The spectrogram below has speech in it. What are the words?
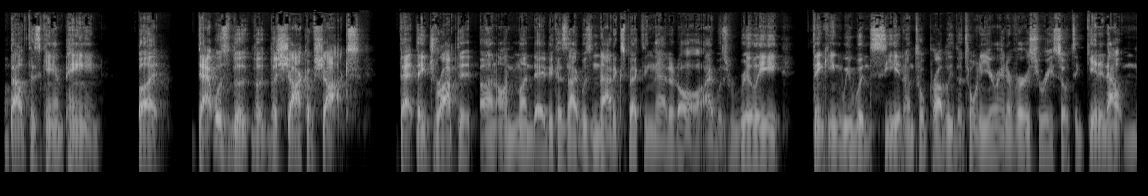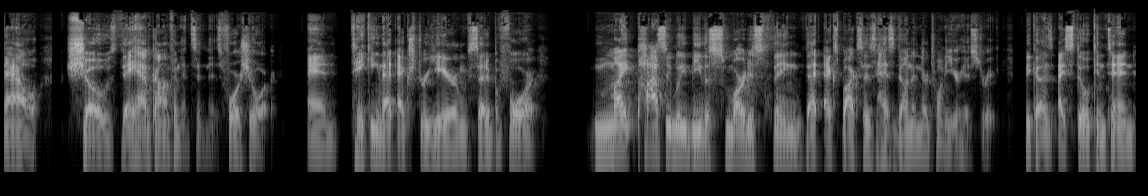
about this campaign. But that was the the, the shock of shocks that they dropped it on, on Monday because I was not expecting that at all. I was really thinking we wouldn't see it until probably the 20 year anniversary. So to get it out now shows they have confidence in this for sure. And taking that extra year, and we've said it before, might possibly be the smartest thing that Xbox has, has done in their 20 year history. Because I still contend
